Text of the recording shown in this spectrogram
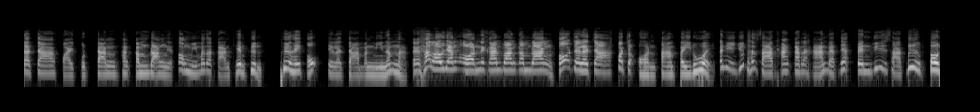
รจาฝ่ายกดดันทางกำลังเนี่ยต้องมีมาตรการเข้มขึ้น เพื่อให้โต๊ะเจรจามันมีน้ำหนัก แต่ถ้าเรายังอ่อนในการวางกำลัง โต๊ะเจรจาก็จะอ่อนตามไปด้วยอันนี้ยุทธศาสตร์ทางการทหารแบบเนี้ยเป็นวิทยาศาสตร์เบื้องต้น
